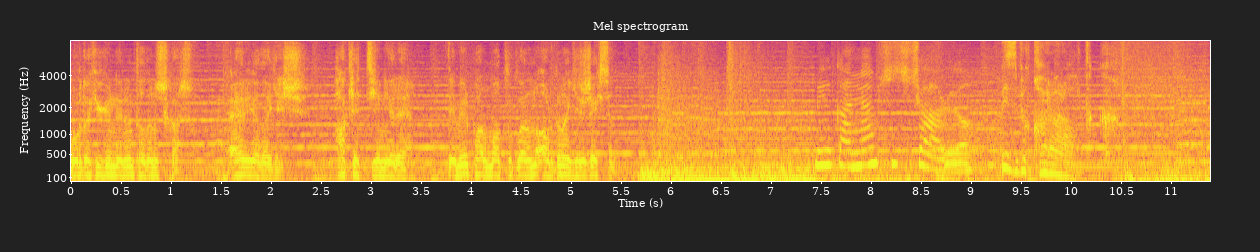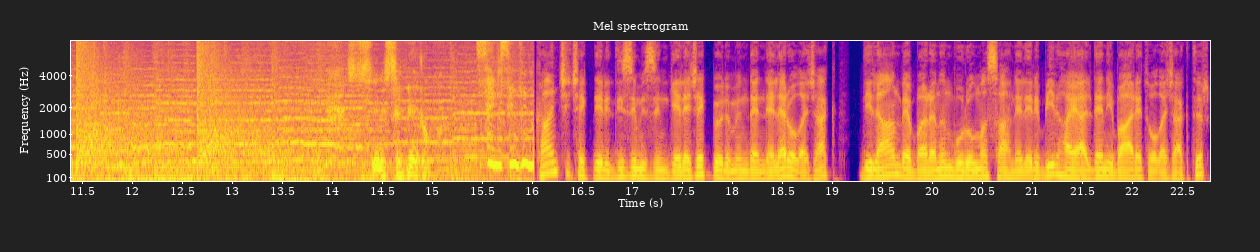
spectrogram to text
Buradaki günlerin tadını çıkar. Er ya da geç. Hak ettiğin yere, demir parmaklıklarının ardına gireceksin. Büyük annem sizi çağırıyor. Biz bir karar aldık. Seni seviyorum. Seni seviyorum. Kan Çiçekleri dizimizin gelecek bölümünde neler olacak? Dilan ve Baran'ın vurulma sahneleri bir hayalden ibaret olacaktır.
